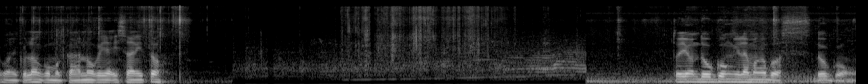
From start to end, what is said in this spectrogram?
Iwan ko lang kung magkano kaya isa nito. Ito yung dugong nila mga boss. Dugong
